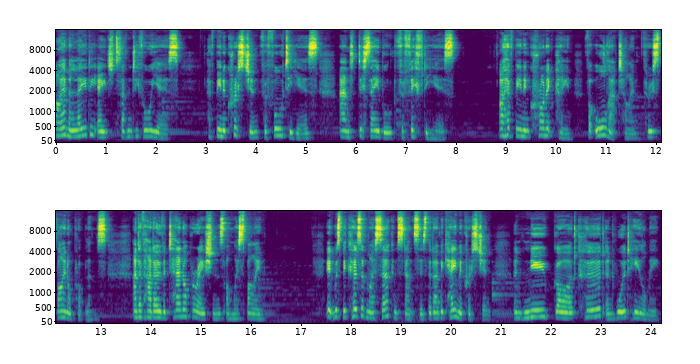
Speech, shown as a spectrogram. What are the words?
I am a lady aged 74 years, have been a Christian for 40 years, and disabled for 50 years. I have been in chronic pain for all that time through spinal problems and have had over 10 operations on my spine. It was because of my circumstances that I became a Christian and knew God could and would heal me.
